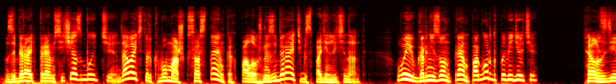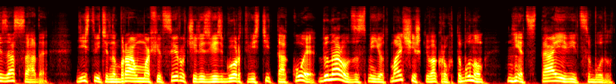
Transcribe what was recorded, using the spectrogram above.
Забирать прямо сейчас будете? Давайте только бумажку составим, как положено, и забирайте, господин лейтенант. Вы в гарнизон прямо по городу поведете? А вот здесь засада. Действительно, бравому офицеру через весь город вести такое, да народ засмеет, мальчишки вокруг табуном, нет, стаи виться будут.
